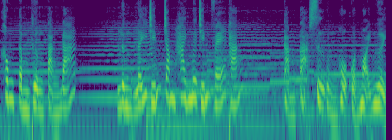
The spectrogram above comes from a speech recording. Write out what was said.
Không tầm thường tảng đá. Lừng lấy 929 vé tháng. Cảm tạ sự ủng hộ của mọi người.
